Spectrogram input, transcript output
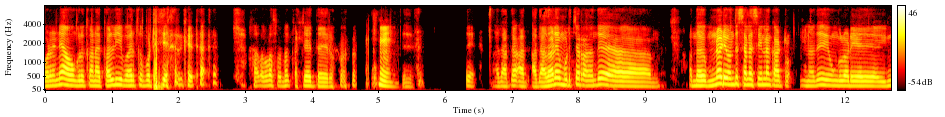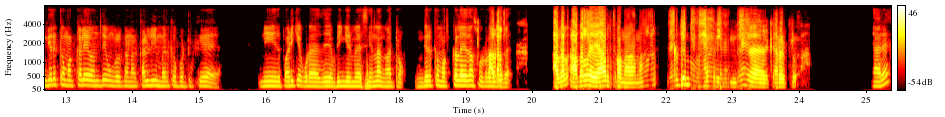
உடனே அவங்களுக்கான கல்வி மறுக்கப்பட்டது யாரு கேட்டா அதெல்லாம் சொன்னா கஷ்டத்தாயிரும் ம். அது அத- அது- அது அதோட வந்து அந்த முன்னாடி வந்து சில சீன்லாம் காட்டுறோம். என்னது உங்களுடைய இங்க இருக்க மக்களே வந்து உங்களுக்கான கல்வி மறுக்கப்பட்டிருக்கு. நீ இது படிக்க கூடாது அப்படிங்கிற மாதிரி சீன்லாம் காட்டுறோம். இங்க இருக்க மக்களே தான் சொல்றாங்க அதை. அதெல்லாம் அதெல்லாம் யார் சொன்னாங்கன்னா ஒரிஜினல் கேரக்டர் யாரு?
